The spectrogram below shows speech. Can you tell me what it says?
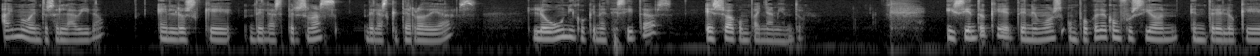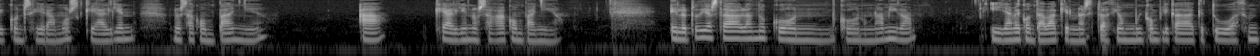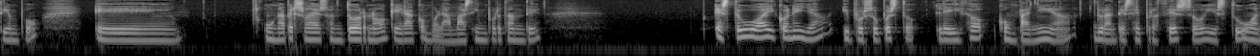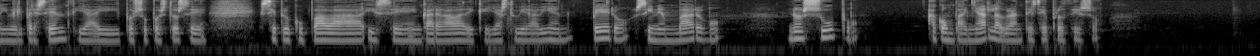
hay momentos en la vida en los que de las personas de las que te rodeas, lo único que necesitas es su acompañamiento. Y siento que tenemos un poco de confusión entre lo que consideramos que alguien nos acompañe a que alguien nos haga compañía. El otro día estaba hablando con, con una amiga y ella me contaba que en una situación muy complicada que tuvo hace un tiempo, eh, una persona de su entorno, que era como la más importante, estuvo ahí con ella y por supuesto le hizo compañía durante ese proceso y estuvo a nivel presencia y por supuesto se, se preocupaba y se encargaba de que ella estuviera bien, pero sin embargo no supo acompañarla durante ese proceso.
